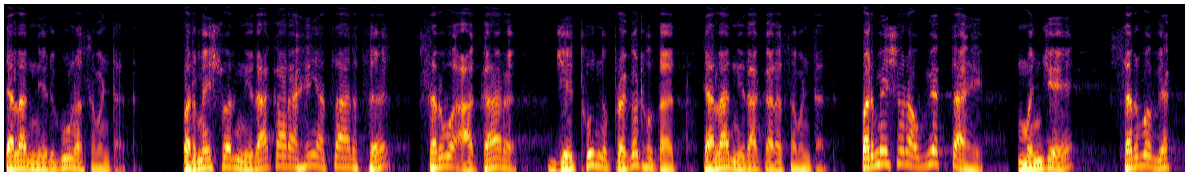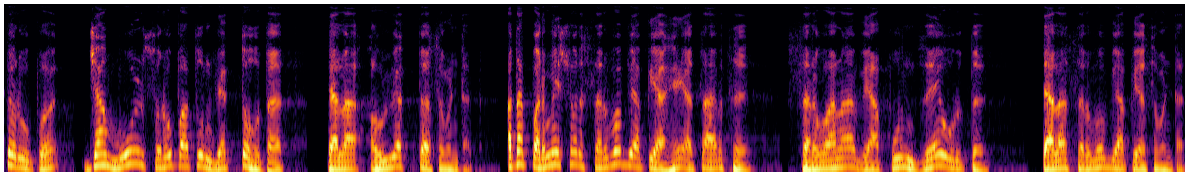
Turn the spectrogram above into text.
त्याला निर्गुण असं म्हणतात. परमेश्वर निराकार आहे याचा अर्थ सर्व आकार जेथून प्रगट होतात त्याला निराकार असं म्हणतात. परमेश्वर अव्यक्त आहे म्हणजे सर्व व्यक्त रूप ज्या मूळ स्वरूपातून व्यक्त होतात त्याला अव्यक्त असं म्हणतात. आता परमेश्वर सर्वव्यापी आहे याचा अर्थ सर्वांना व्यापून जे उरतं त्याला सर्वव्यापी असं म्हणतात.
